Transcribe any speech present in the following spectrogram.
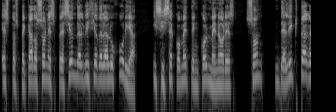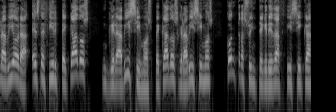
Estos pecados son expresión del vicio de la lujuria y si se cometen con menores son delicta graviora, es decir, pecados gravísimos, pecados gravísimos contra su integridad física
